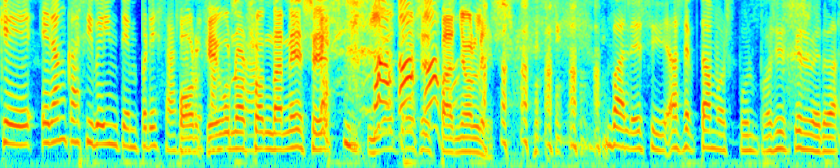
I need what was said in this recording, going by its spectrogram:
que eran casi 20 empresas. Porque unos son daneses y otros españoles. Vale, sí, aceptamos pulpo, sí es que es verdad.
